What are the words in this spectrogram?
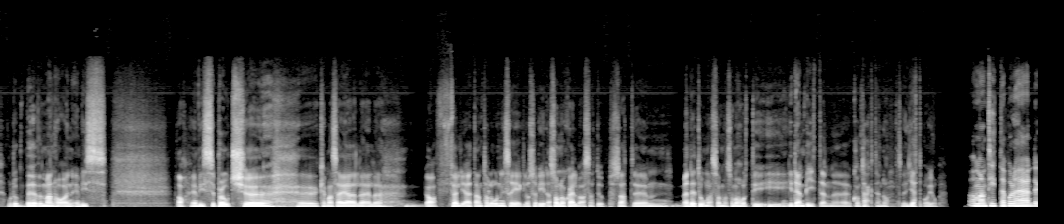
Och då behöver man ha en, en viss ja, en viss approach eh, eh kan man säga eller, eller ja, följa ett antal ordningsregler och så vidare som de själva har satt upp. Så att, eh, men det är Thomas som, som har hållit i, i, i den biten, eh, kontakten. Då. Så jättebra jobb. Om man tittar på det här,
